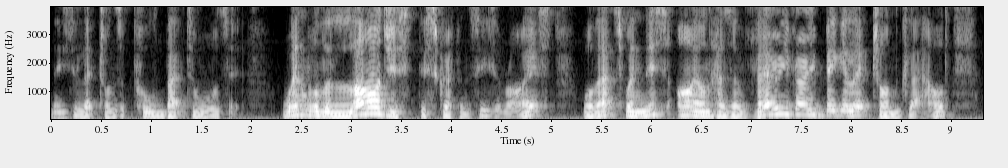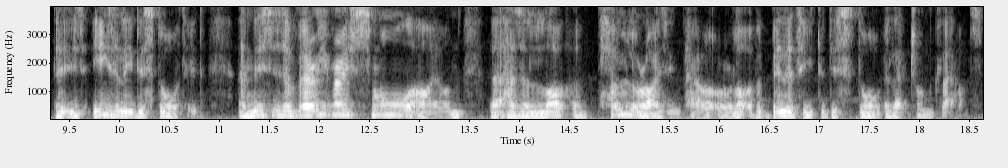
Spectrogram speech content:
These electrons are pulled back towards it. When will the largest discrepancies arise? Well, that's when this ion has a very, very big electron cloud that is easily distorted. And this is a very, very small ion that has a lot of polarizing power or a lot of ability to distort electron clouds.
